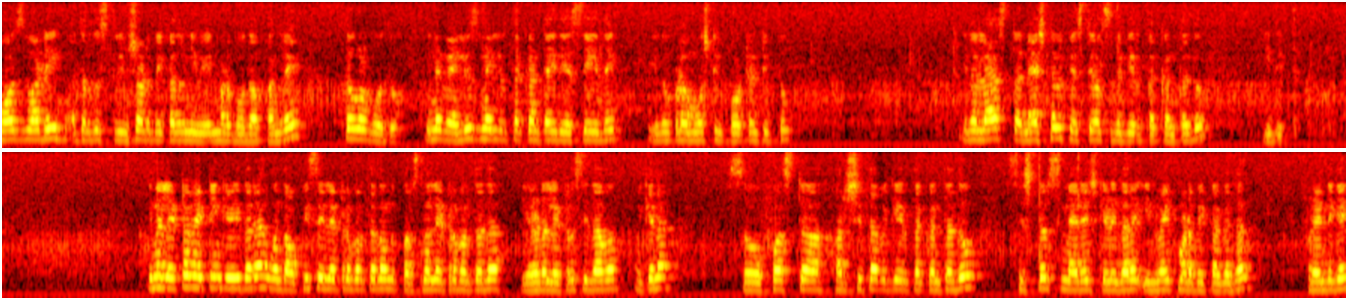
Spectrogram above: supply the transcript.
ಪಾಸ್ ಮಾಡಿ, ಅದರದ್ದು ಸ್ಕ್ರೀನ್ಶಾಟ್ ಬೇಕಾದರೂ ನೀವು ಏನು ಮಾಡ್ಬೋದಪ್ಪ ಅಂದರೆ ತೊಗೊಳ್ಬೋದು. ಇನ್ನು ವ್ಯಾಲ್ಯೂಸ್ ಮೇಲೆ ಇರ್ತಕ್ಕಂಥ ಇದು ಎಸ್ ಎ ಇದೆ. ಇದು ಕೂಡ ಮೋಸ್ಟ್ ಇಂಪಾರ್ಟೆಂಟ್ ಇತ್ತು. ಇನ್ನು ಲಾಸ್ಟ್ ನ್ಯಾಷನಲ್ ಫೆಸ್ಟಿವಲ್ಸ್ ಬಗ್ಗೆ ಇರತಕ್ಕಂಥದ್ದು ಇದಿತ್ತು. ಇನ್ನು ಲೆಟರ್ ರೈಟಿಂಗ್ ಕೇಳಿದ್ದಾರೆ ಒಂದು ಆಫೀಸಿಯಲ್ ಲೆಟರ್ ಬರ್ತದೆ, ಒಂದು ಪರ್ಸ್ನಲ್ ಲೆಟರ್ ಬರ್ತದೆ, ಎರಡು ಲೆಟರ್ಸ್ ಇದಾವೆ ಓಕೆನಾ ಸೊ ಫಸ್ಟ್ ಹರ್ಷಿತಾ ಬಗ್ಗೆ ಇರ್ತಕ್ಕಂಥದ್ದು ಸಿಸ್ಟರ್ಸ್ ಮ್ಯಾರೇಜ್ ಕೇಳಿದ್ದಾರೆ ಇನ್ವೈಟ್ ಮಾಡಬೇಕಾಗದ ಫ್ರೆಂಡ್ಗೆ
